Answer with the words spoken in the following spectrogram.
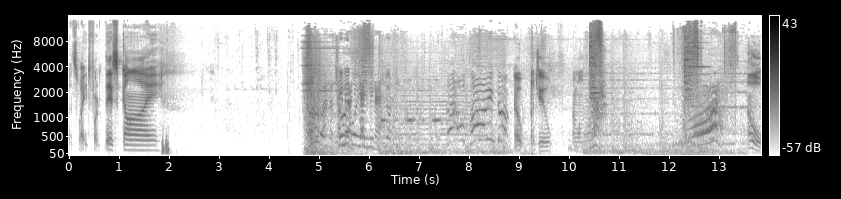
Let's wait for this guy. No, not you. I want. Oh.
